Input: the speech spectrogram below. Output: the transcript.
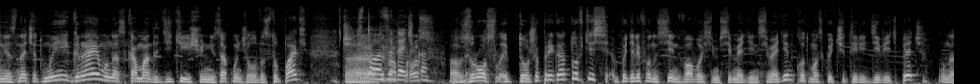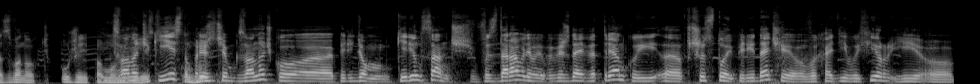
утро. Значит, мы играем. У нас команда детей еще не закончила выступать. Что Э, задачка? вопрос. а Взрослые тоже приготовьтесь. По телефону 728-7171, код Москвы 495. У нас звонок уже, по-моему, Звоночек есть. есть, но Мгм. прежде чем к звоночку э, перейдем. Кирилл Саныч, выздоравливай, побеждай ветрянку и э, в шестой передаче выходи в эфир и э,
